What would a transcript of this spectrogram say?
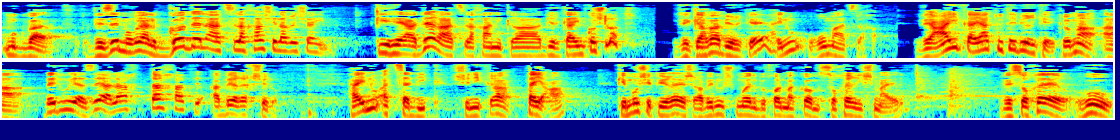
מוגבלת, וזה מורה על גודל ההצלחה של הרשעים. כי היעדר ההצלחה נקרא ברכיים כושלות, וגבה ברכי היינו רום ההצלחה. ועייק היה תותי ברכי, כלומר הבדואי הזה הלך תחת הברך שלו. היינו הצדיק שנקרא תיעה, כמו שפירש רבנו שמואל בכל מקום סוחר ישמעאל, וסוחר הוא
